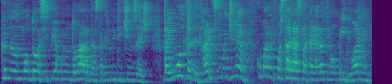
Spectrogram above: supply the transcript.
Când în Moldova CPM e un dolar, dar în Statele Unite e 50. Mai mult ca atât, haideți să ne imaginăm cum arată postarea asta care arată la 1000 de oameni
